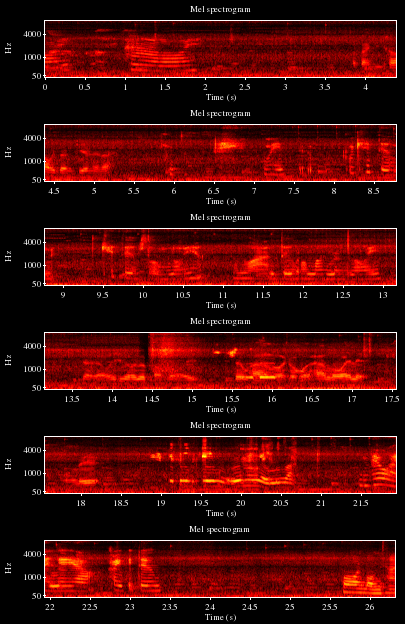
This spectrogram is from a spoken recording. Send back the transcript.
ร้อยห้าร้อยเอาตังค์กินข้าวไปเติมเกมหน่อยนะไม่ก็แค่เติมแค่เติมสองร้อยอะเมื่อวานเติมประมาณหนึ่งร้อย เดี๋ยวเราที่เราจะสองร้อยเติมห้าร้อยก็หมดห้าร้อยเลยของเละไปเติมเกมโอ้ไม่ไหวเลยว่ะไม่ไหวเลยอะ ใครไปเติมโฟนผมใช้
